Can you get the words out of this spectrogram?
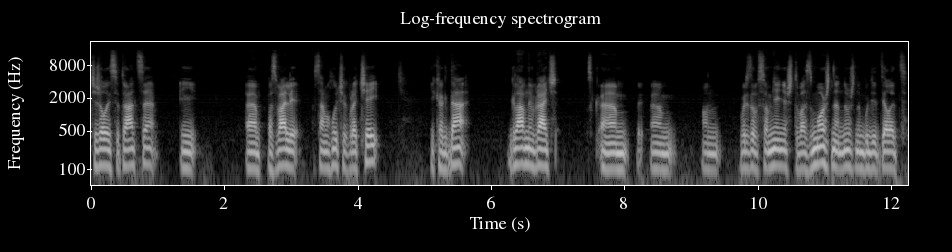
тяжелая ситуация, и э, позвали самых лучших врачей. И когда главный врач, эм, эм, он выразил свое мнение, что, возможно, нужно будет делать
